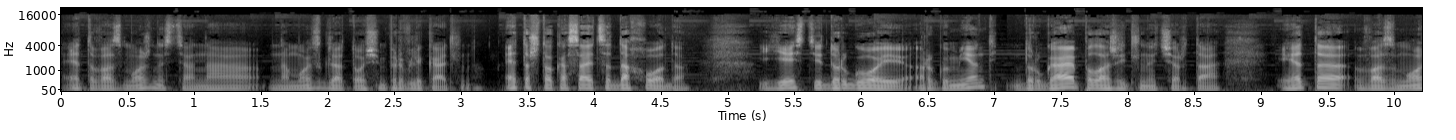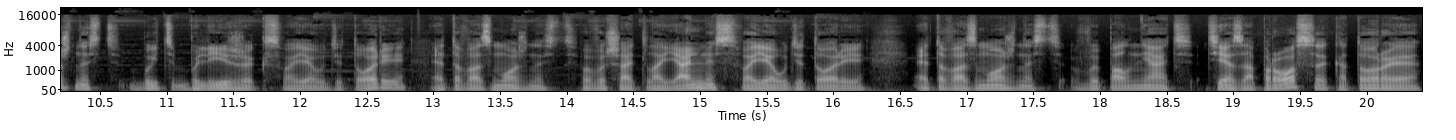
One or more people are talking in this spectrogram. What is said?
эта возможность, она, на мой взгляд, очень привлекательна. Это что касается дохода. Есть и другой аргумент, другая положительная черта это возможность быть ближе к своей аудитории, это возможность повышать лояльность своей аудитории, это возможность выполнять те запросы, которые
